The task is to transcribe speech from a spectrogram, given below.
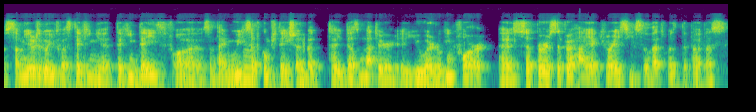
Some years ago, it was taking uh, taking days for uh, sometimes weeks mm. of computation, but it doesn't matter. You were looking for super super high accuracy, so that was the purpose.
